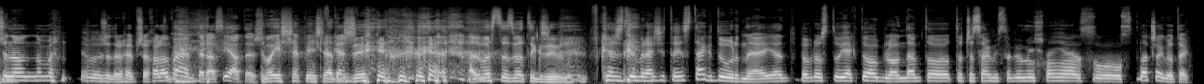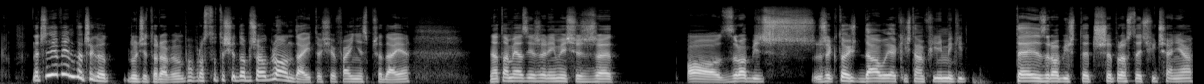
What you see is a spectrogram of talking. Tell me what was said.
Znaczy, no, no, no że trochę przeholowałem teraz, ja też. 25 lat Każdy- grzy albo 100 zł grzywny. W każdym razie to jest tak durne. Ja po prostu jak to oglądam, to, to czasami sobie myślę, Jezus, dlaczego tak? Znaczy ja wiem, dlaczego ludzie to robią. Po prostu to się dobrze ogląda i to się fajnie sprzedaje. Natomiast jeżeli myślisz, że o, zrobisz, że ktoś dał jakiś tam filmik i ty zrobisz te trzy proste ćwiczenia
